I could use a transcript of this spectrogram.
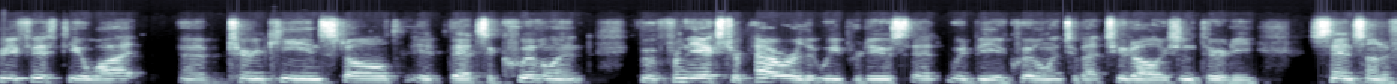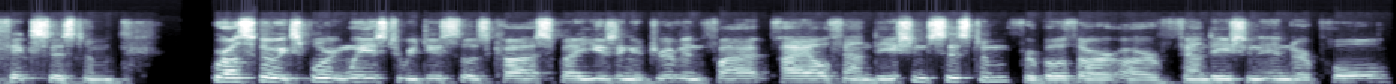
350 a watt uh, turnkey installed. It, that's equivalent from the extra power that we produce. That would be equivalent to about two dollars and thirty cents on a fixed system. We're also exploring ways to reduce those costs by using a driven pile foundation system for both our, our foundation and our pole.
